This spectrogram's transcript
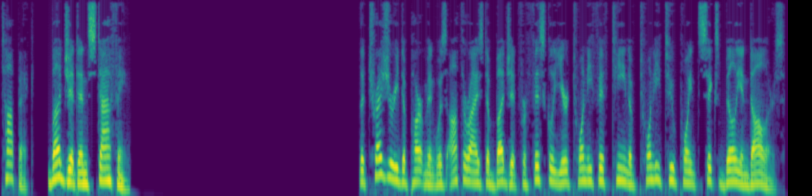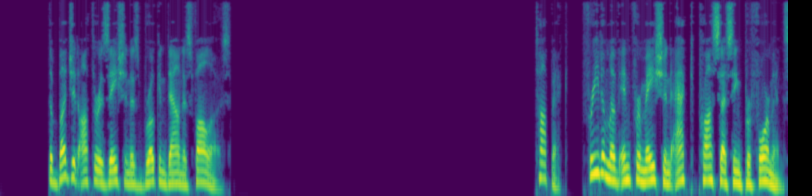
Topic Budget and staffing The Treasury Department was authorized a budget for fiscal year 2015 of $22.6 billion. The budget authorization is broken down as follows. Freedom of Information Act processing performance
